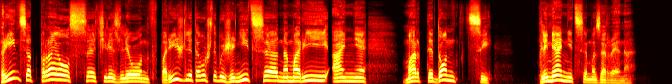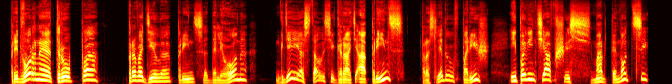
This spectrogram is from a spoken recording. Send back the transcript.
Принц отправился через Леон в Париж для того, чтобы жениться на Марии Анне Мартедонци, племяннице Мазарена. Придворная труппа проводила принца до Леона, где и осталось играть, а принц проследовал в Париж и, повенчавшись Мартеноцци,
